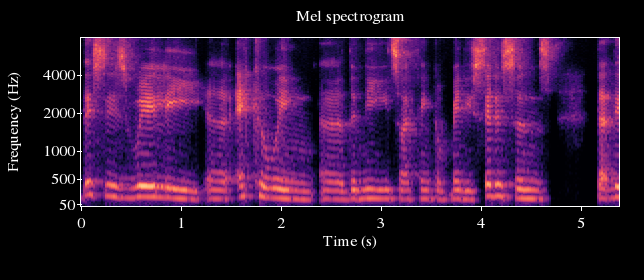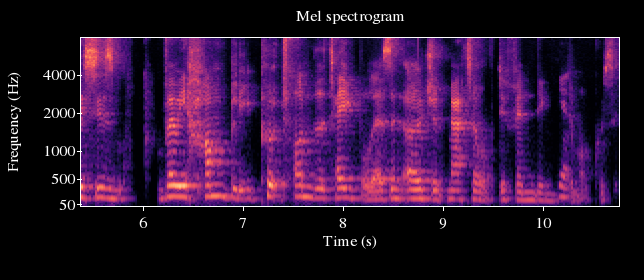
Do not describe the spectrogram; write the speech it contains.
this is really uh, echoing uh, the needs, I think, of many citizens, that this is very humbly put on the table as an urgent matter of defending Yeah. democracy.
